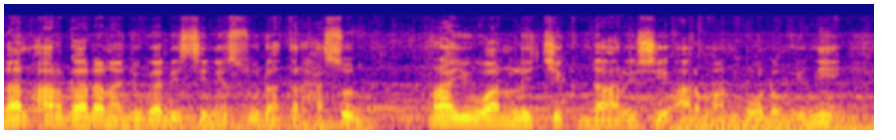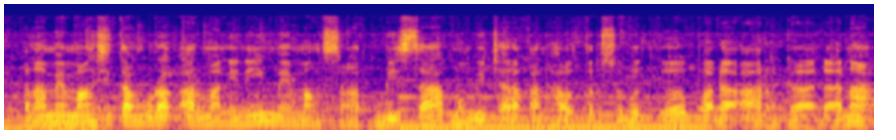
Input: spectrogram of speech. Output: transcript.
dan Argadana juga di sini sudah terhasut rayuan licik dari si Arman bodoh ini karena memang si tangkurak Arman ini memang sangat bisa membicarakan hal tersebut kepada Argadana.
